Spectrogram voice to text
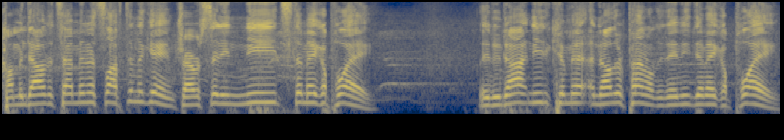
Coming down to 10 minutes left in the game. Traverse City needs to make a play. They do not need to commit another penalty. They need to make a play.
